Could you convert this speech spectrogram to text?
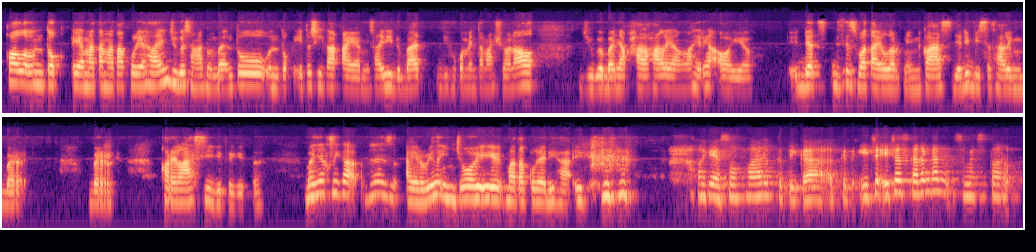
Kalau untuk ya mata-mata kuliah lain juga sangat membantu untuk itu sih kak kayak misalnya di debat di hukum internasional juga banyak hal-hal yang akhirnya oh ya that's this is what I learned in class jadi bisa saling ber berkorelasi gitu-gitu. Banyak sih kak, I really enjoy mata kuliah di HI. Oke, okay, so far ketika Ica Ica sekarang kan semester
